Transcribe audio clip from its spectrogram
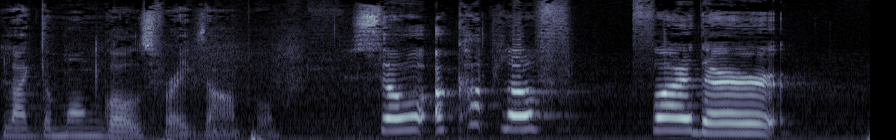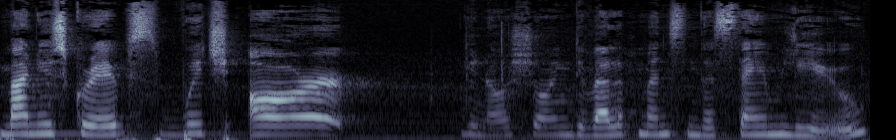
like the Mongols, for example. So, a couple of further manuscripts which are you know, showing developments in the same lieu.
